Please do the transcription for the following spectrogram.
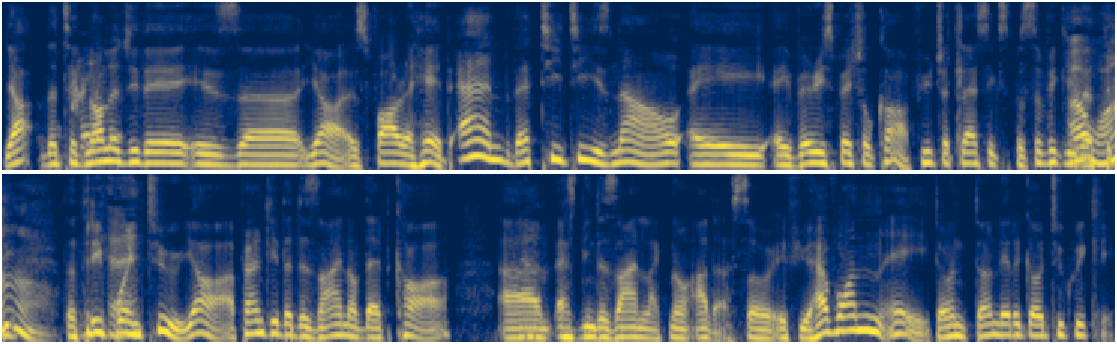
Yeah, the technology there is uh, yeah is far ahead, and that TT is now a, a very special car, Future Classic specifically. Oh, the wow. the three point two. Yeah, apparently the design of that car um, has been designed like no other. So if you have one, hey, don't don't let it go too quickly.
